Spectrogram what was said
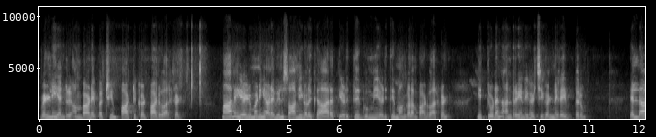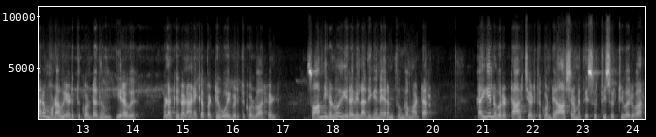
வெள்ளி என்று அம்பாளை பற்றியும் பாட்டுக்கள் பாடுவார்கள். மாலை ஏழு மணி அளவில் சுவாமிகளுக்கு ஆரத்தி எடுத்து கும்மி அடித்து மங்களம் பாடுவார்கள். இத்துடன் அன்றைய நிகழ்ச்சிகள் நிறைவு பெறும். எல்லாரும் உணவு எடுத்துக்கொண்டதும் இரவு விளக்குகள் அணைக்கப்பட்டு ஓய்வெடுத்துக் கொள்வார்கள். சுவாமிகளோ இரவில் அதிக நேரம் தூங்க மாட்டார். கையில் ஒரு டார்ச் எடுத்துக்கொண்டு ஆசிரமத்தை சுற்றி சுற்றி வருவார்.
